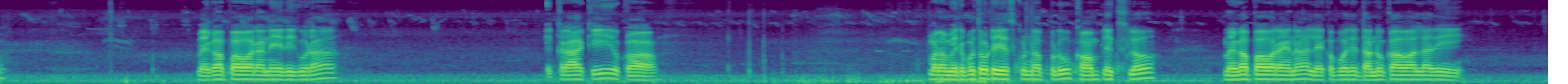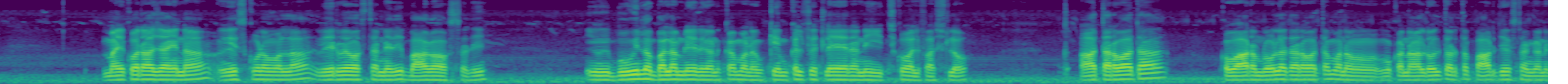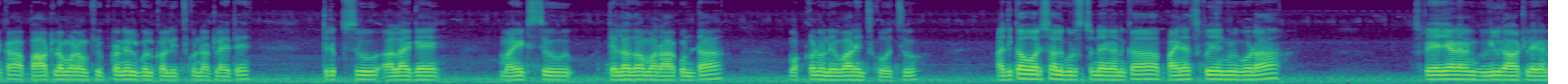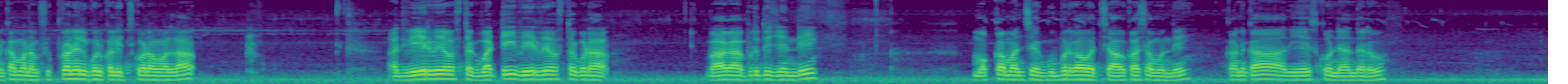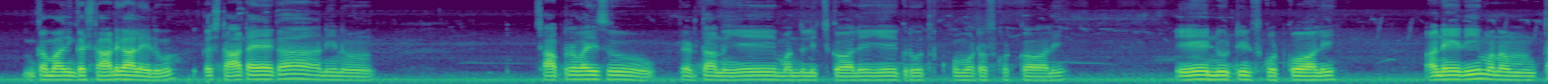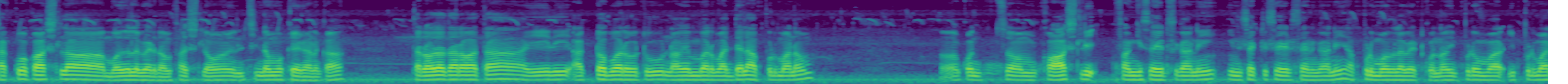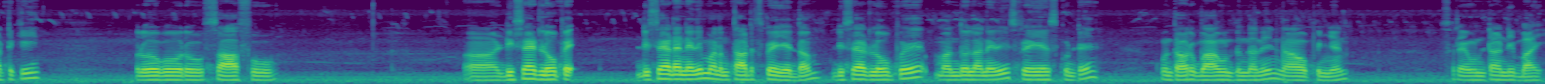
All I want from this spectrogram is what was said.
మెగా పవర్ అనేది కూడా ఎకరాకి ఒక మనం మిరపతోట వేసుకున్నప్పుడు కాంప్లెక్స్లో మెగా పవర్ అయినా లేకపోతే ధనుకా వాళ్ళది మైకోరాజ్ అయినా వేసుకోవడం వల్ల వేరు వ్యవస్థ అనేది బాగా వస్తుంది. ఈ భూమిలో బలం లేదు కనుక మనం కెమికల్ ఫెర్టిలైజర్ అని ఇచ్చుకోవాలి ఫస్ట్లో. ఆ తర్వాత ఒక వారం రోజుల తర్వాత మనం ఒక నాలుగు రోజుల తర్వాత పాట్ చేస్తాం కనుక ఆ పాట్లో మనం ఫిఫ్టోనిల్ గుల్కోలు ఇచ్చుకున్నట్లయితే త్రిప్స్ అలాగే మైట్స్ తెల్లదోమ రాకుండా మొక్కను నివారించుకోవచ్చు. అధిక వర్షాలు కురుస్తున్నాయి కనుక పైన స్ప్రేయింగ్లు కూడా స్ప్రే చేయడానికి వీలు కావట్లేదు కనుక మనం ఫిప్రోనిల్ గుళికలు ఇచ్చుకోవడం వల్ల అది వేరు వ్యవస్థకు బట్టి వేరు వ్యవస్థ కూడా బాగా అభివృద్ధి చెంది మొక్క మంచిగా గుబురుగా వచ్చే అవకాశం ఉంది. కనుక అది వేసుకోండి అందరూ. ఇంకా మాది ఇంకా స్టార్ట్ కాలేదు. ఇంకా స్టార్ట్ అయ్యాక నేను చాప్టర్ వైజు పెడతాను. ఏ మందులు ఇచ్చుకోవాలి? ఏ గ్రోత్ ప్రమోటర్స్ కొట్టుకోవాలి? ఏ న్యూట్రియంట్స్ కొట్టుకోవాలి? అనేది మనం తక్కువ కాస్ట్లో మొదలు పెడదాం ఫస్ట్లో. చిన్న మొక్కే కనుక తర్వాత తర్వాత ఏది? అక్టోబర్ టు నవంబర్ మధ్యలో అప్పుడు మనం కొంచెం కాస్ట్లీ ఫంగిసైడ్స్ కానీ ఇన్సెక్టిసైడ్స్ అని కానీ అప్పుడు మొదలు పెట్టుకుందాం. ఇప్పుడు మ- ఇప్పుడు మట్టుకి రోగోరు సాఫు డిసైడ్ లోపే. డిసైడ్ అనేది మనం థర్డ్ స్ప్రే చేద్దాం. డిసైడ్ లోపే మందులు అనేది స్ప్రే చేసుకుంటే కొంతవరకు బాగుంటుందని నా ఒపీనియన్ సరే ఉంటా అండి బాయ్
